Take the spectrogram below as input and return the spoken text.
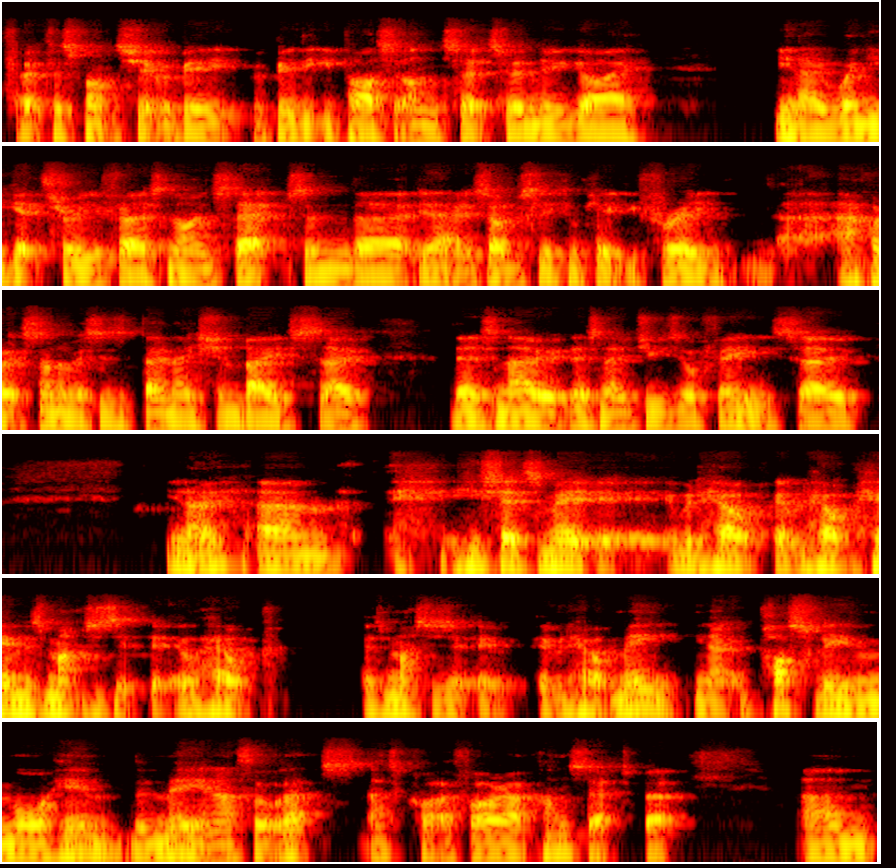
for, for sponsorship would be would be that you pass it on to, to a new guy you know when you get through your first nine steps. And uh, yeah it's obviously completely free. Alcoholics anonymous is donation based so there's no there's no dues or fees. So you know um, he said to me it, it, would help it would help him as much as it, will help as much as it, it, would help me you know possibly even more him than me and i thought that's that's quite a far out concept but um,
